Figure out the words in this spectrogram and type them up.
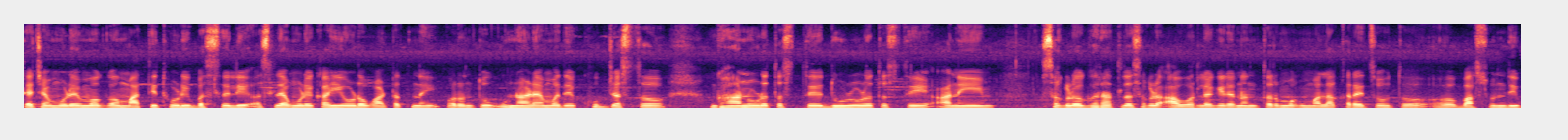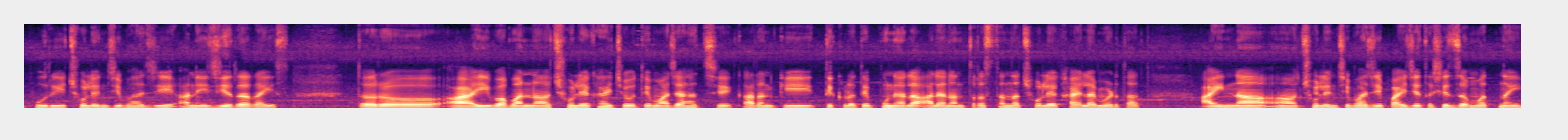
त्याच्यामुळे मग माती थोडी बसलेली असल्यामुळे काही एवढं वाटत नाही परंतु उन्हाळ्यामध्ये खूप जास्त घाण उडत असते धूळ उडत असते आणि सगळं घरातलं सगळं आवरलं गेल्यानंतर मग मला करायचं होतं बासुंदी पुरी छोल्यांची भाजी आणि जिरा राईस. तर आई-बाबांना छोले खायचे होते माझ्या हातचे. कारण की तिकडं ते पुण्याला आल्यानंतरच त्यांना छोले खायला मिळतात. आईंना छोल्यांची भाजी पाहिजे तशी जमत नाही.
